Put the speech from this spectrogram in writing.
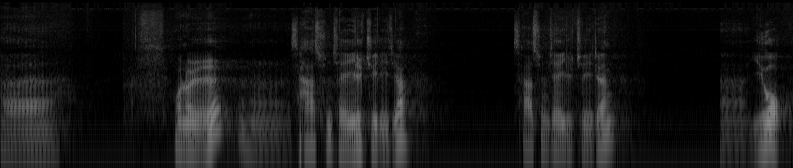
아, 오늘 어, 사순 제 일주일이죠. 사순제 일주일은 아, 유혹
